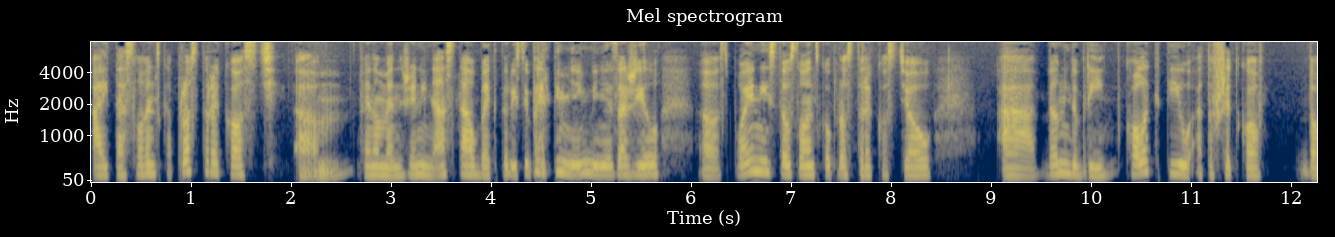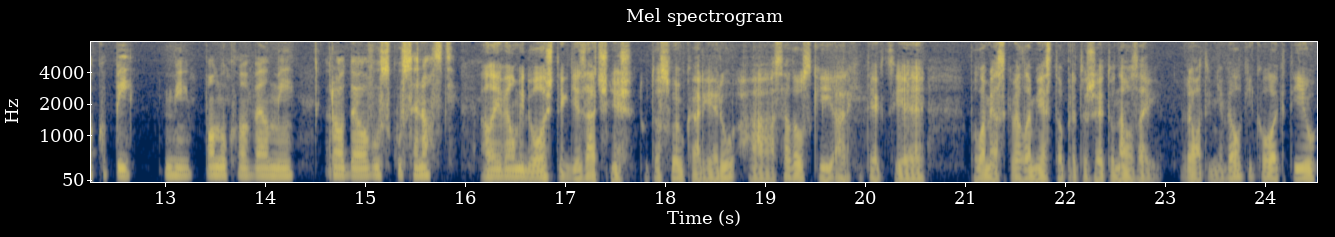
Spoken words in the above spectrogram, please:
aj tá slovenská prostorekosť, um, fenomén ženy na stavbe, ktorý si predtým nikdy nezažil, uh, spojený s tou slovenskou prostorekosťou a veľmi dobrý kolektív a to všetko dokopy mi ponúklo veľmi rodeovú skúsenosť. Ale je veľmi dôležité, kde začneš túto svoju kariéru a Sadovský architekt je podľa mňa skvelé miesto, pretože je to naozaj relatívne veľký kolektív,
